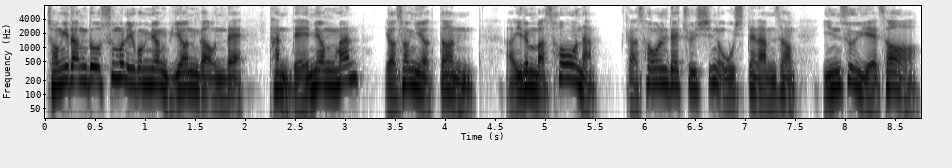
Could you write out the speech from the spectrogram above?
정의당도 27명 위원 가운데 단 4명만 여성이었던 아, 이른바 서호남, 그러니까 서울대 출신 50대 남성 인수위에서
